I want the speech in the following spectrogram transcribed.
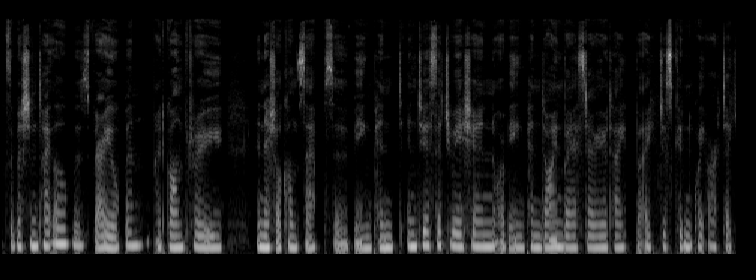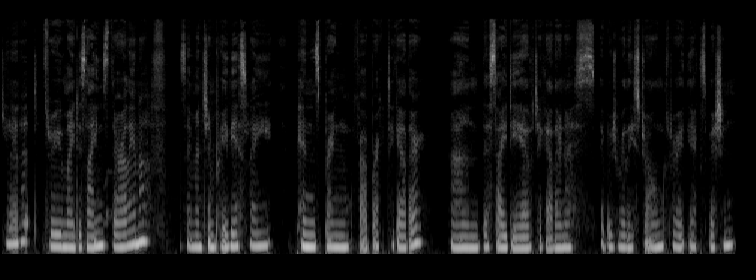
Exhibition title was very open. I'd gone through initial concepts of being pinned into a situation or being pinned down by a stereotype, but I just couldn't quite articulate it through my designs thoroughly enough. As I mentioned previously, pins bring fabric together, and this idea of togetherness it was really strong throughout the exhibition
